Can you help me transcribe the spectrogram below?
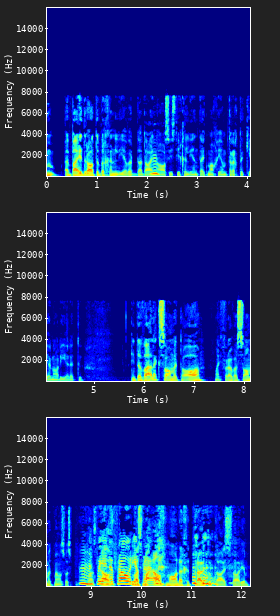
'n bydrae te begin lewer dat daai nasies die geleentheid mag hê om terug te keer na die Here toe. En terwyl ek saam met haar, my vrou was saam met my, ons was Mm, was wil jou nou vra oor jou was maar vrou. 11 maande getroud op daai stadium.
